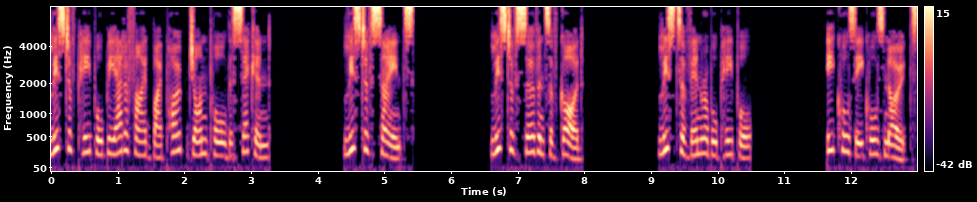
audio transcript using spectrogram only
List of people beatified by Pope John Paul II List of saints. List of servants of God. Lists of venerable people. Notes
